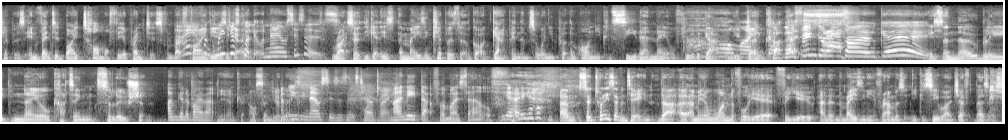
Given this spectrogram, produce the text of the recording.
clippers invented by Tom off The Apprentice from about I five years We've ago. just got little nail scissors. Right, so you get these amazing clippers that have got a gap in them, so when you put them on, you can see their nail through the gap, Oh and you don't God, cut their finger off. So good. It's a no bleed nail cutting solution. I'm gonna buy that. Yeah, okay, I'll send you a I'm link. using nail scissors and it's terrifying. I need that for myself. yeah, yeah. Um, so 2017, that uh, I mean, a wonderful year for you and an amazing year for Amazon. You can see why Jeff Bezos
